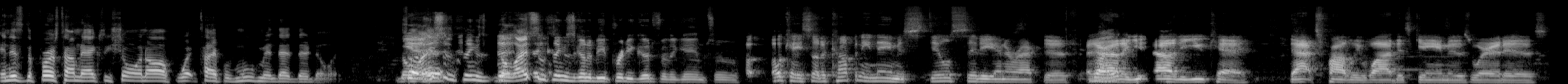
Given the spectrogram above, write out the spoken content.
and this is the first time they're actually showing off what type of movement that they're doing. the Yeah, license things. The, the- license thing is going to be pretty good for the game too. Okay, so the company name is Steel City Interactive uh, Right. out of out of the UK. That's probably why this game is where it is,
